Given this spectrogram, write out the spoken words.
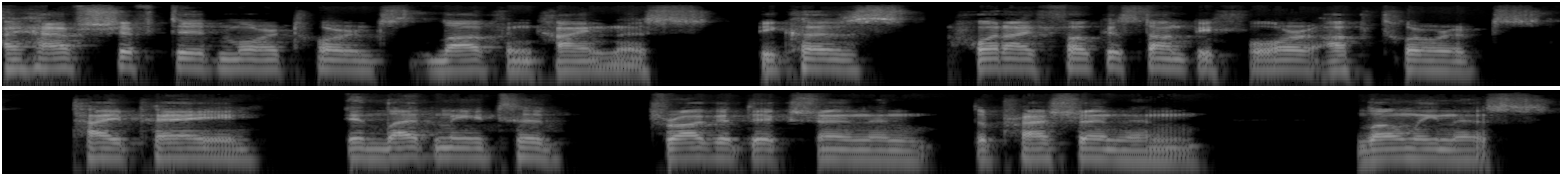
I have shifted more towards love and kindness because what I focused on before up towards Taipei, it led me to drug addiction and depression and loneliness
